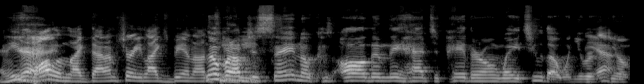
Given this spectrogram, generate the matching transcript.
And he's yeah. balling like that. I'm sure he likes being on. No, TV. but I'm just saying though, because all of them they had to pay their own way too, though. When you were, yeah. you know,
